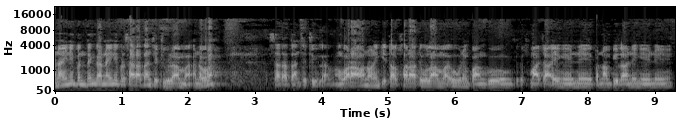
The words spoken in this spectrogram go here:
Nah ini penting karena ini persyaratan jadi ulama. Kenapa? Syaratan jadi ulama. Ora ono ning kitab syarat ulama u ning panggung terus maca ngene, penampilan ngene.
